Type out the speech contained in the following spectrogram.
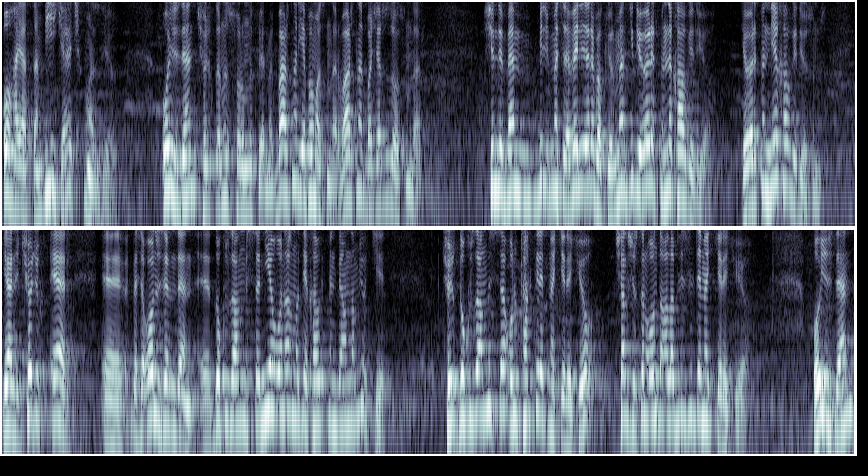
o hayattan bir hikaye çıkmaz diyor. O yüzden çocuklarımıza sorumluluk vermek. Varsınlar yapamasınlar, varsınlar başarısız olsunlar. Şimdi ben mesela velilere bakıyorum. Ben gidiyor öğretmenle kavga ediyor. Ya öğretmen niye kavga ediyorsunuz? Yani çocuk eğer e, mesela 10 üzerinden e, 9 almışsa niye 10 alma diye kavga etmenin bir anlamı yok ki. Çocuk 9 almışsa onu takdir etmek gerekiyor. Çalışırsan onu da alabilirsin demek gerekiyor. O yüzden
